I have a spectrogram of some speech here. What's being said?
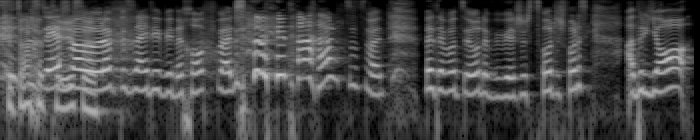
ist jetzt einfach Das eine erste Mal, These. wenn jemand sagt, ich bin ein Kopfmensch, nicht ein Herzensmensch. Weil die Emotionen bei mir zuvor das vorher sind. Aber ja,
